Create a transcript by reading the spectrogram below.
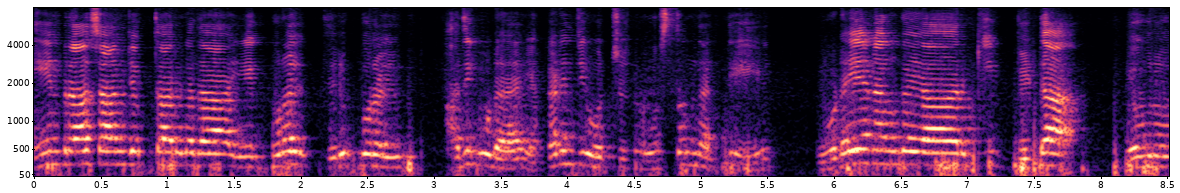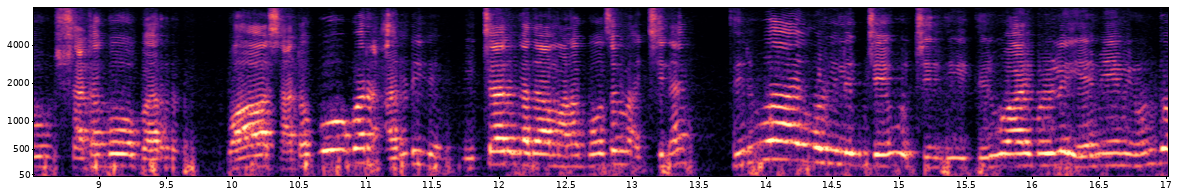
నేను రాసా అని చెప్తారు కదా ఈ కురల్ తిరుకురల్ అది కూడా ఎక్కడి నుంచి వచ్చి వస్తుందంటే ఉడయనంగయార్కి బిడ్డ ఎవరు? షటగోబర్. వా షటగోబర్ అరుడి ఇచ్చారు కదా మన కోసం వచ్చిన తిరువాయుమొழிలచే వచ్చింది. తిరువాయుమొழிలో ఏమేమి ఉందో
